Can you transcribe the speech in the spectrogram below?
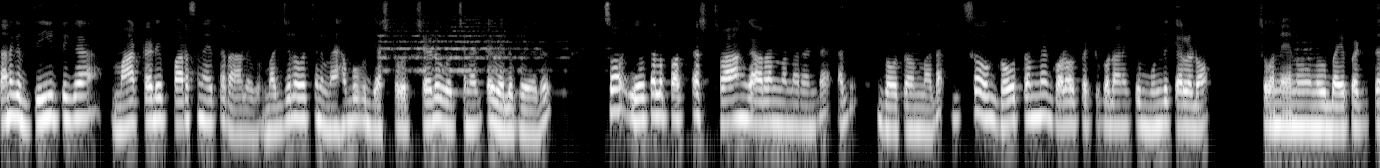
తనకి ధీటుగా మాట్లాడే పర్సన్ అయితే రాలేదు. మధ్యలో వచ్చిన మెహబూబ్ జస్ట్ వచ్చాడు వచ్చినట్టే వెళ్ళిపోయాడు. సో యువతల పక్క స్ట్రాంగ్ ఎవరన్నా ఉన్నారంటే అది గౌతమ్ అనమాట సో గౌతమ్మే గొడవ పెట్టుకోవడానికి ముందుకెళ్ళడం సో నేను నువ్వు భయపడితే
